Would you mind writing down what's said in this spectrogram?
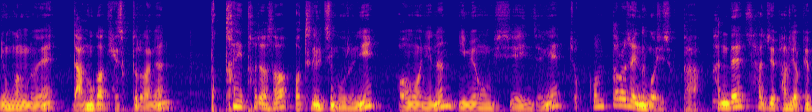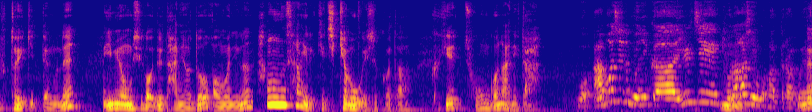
용광로에 나무가 계속 들어가면 폭탄이 터져서 어떻게 될지 모르니 어머니는 임영웅 씨의 인생에 조금 떨어져 있는 것이 좋다. 한데 사주에 바로 옆에 붙어 있기 때문에 임영웅 씨가 어딜 다녀도 어머니는 항상 이렇게 지켜보고 계실 거다. 그게 좋은 건 아니다. 뭐 아버지도 보니까 일찍 돌아가신 것 같더라고요. 근데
